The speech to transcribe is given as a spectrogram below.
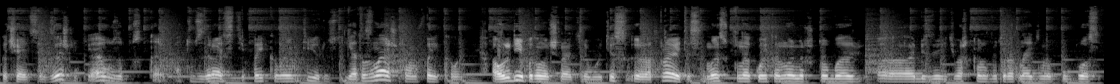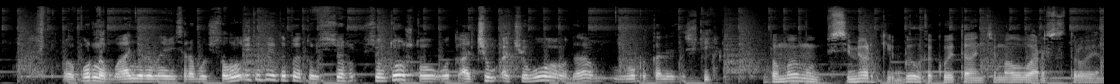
качается экзешник, я его запускаю. А тут здрасте, фейковый антивирус. Я-то знаю, что он фейковый. А у людей потом начинают требовать э, отправить смс на какой-то номер, чтобы э, обезвредить ваш компьютер от найденных угроз. Э, Порно-баннеры на весь рабочий стол, ну и т.д. и т.п. То есть все, все то, что вот от чего, от чего да, его пытались защитить. По-моему, в семерке был какой-то антималвар встроенный,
